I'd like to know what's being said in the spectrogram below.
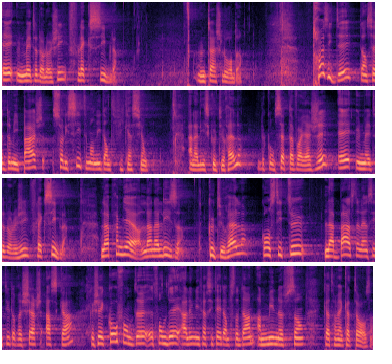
et une méthodologie flexible. Une tâche lourde. Trois idées dans cette demi-page sollicitent mon identification. Analyse culturelle, le concept à voyager et une méthodologie flexible. La première, l'analyse culturelle, constitue la base de l'Institut de recherche ASCA que j'ai cofondé à l'Université d'Amsterdam en 1994.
